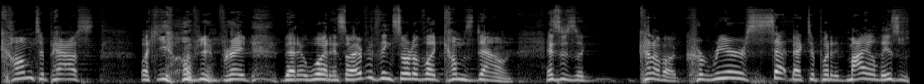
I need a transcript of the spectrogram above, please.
come to pass like he hoped and prayed that it would. And so everything sort of like comes down. And this is a kind of a career setback, to put it mildly. This was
